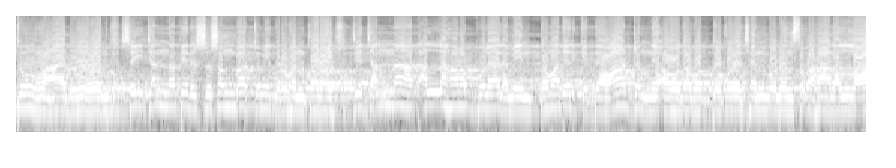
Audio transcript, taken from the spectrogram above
তুআদুন। সেই জান্নাতের সুসংবাদ তুমি গ্রহণ করো। যে জান্নাত আল্লাহ রাব্বুল আলামিন তোমাদেরকে দেওয়ার জন্য অবদাবদ্ধ করেছেন। বলুন, সুবহানাল্লাহ।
